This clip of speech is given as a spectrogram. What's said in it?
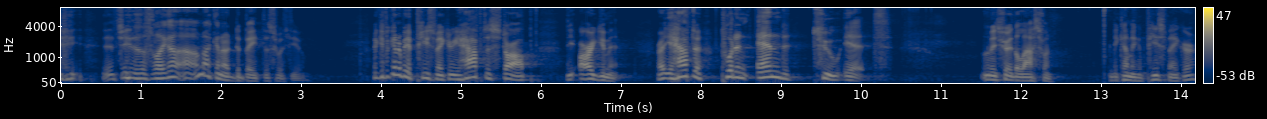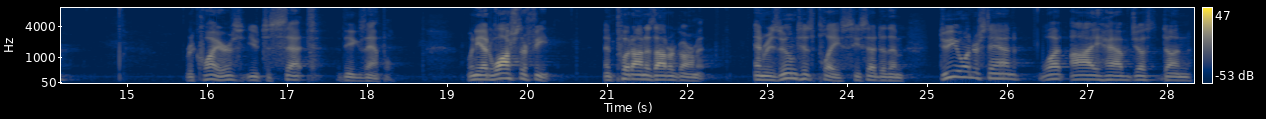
Jesus is like, uh, I'm not going to debate this with you. Like, if you're going to be a peacemaker, you have to stop the argument, right? You have to put an end to it. Let me show you the last one. Becoming a peacemaker requires you to set the example. When he had washed their feet and put on his outer garment and resumed his place, he said to them, Do you understand what I have just done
